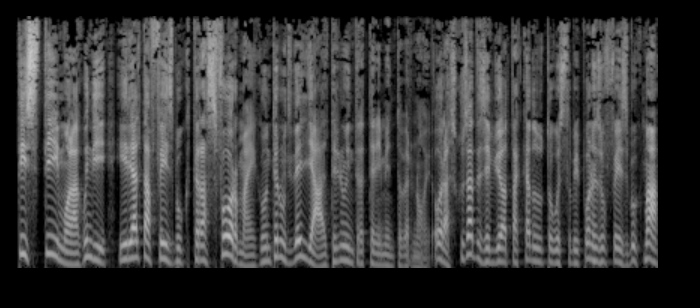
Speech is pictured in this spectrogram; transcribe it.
ti stimola, quindi in realtà Facebook trasforma i contenuti degli altri in un intrattenimento per noi. Ora, scusate se vi ho attaccato tutto questo pippone su Facebook, ma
